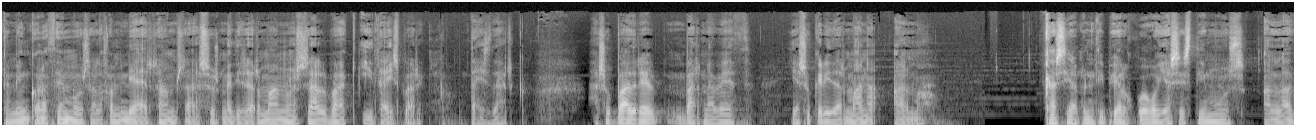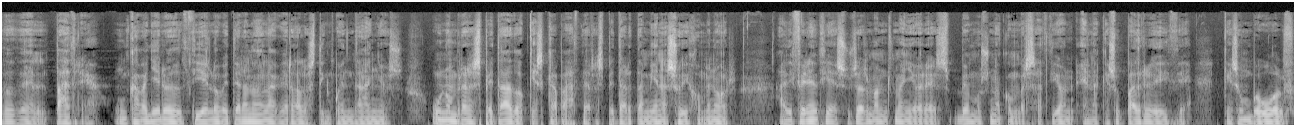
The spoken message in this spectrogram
También conocemos a la familia de Ramsa, sus medios hermanos Zalbak y Daisbark, a su padre Barnabeth y a su querida hermana Alma. Casi al principio del juego ya asistimos al lado del padre, un caballero del cielo, veterano de la guerra a los 50 años, un hombre respetado que es capaz de respetar también a su hijo menor. A diferencia de sus hermanos mayores, vemos una conversación en la que su padre le dice que es un Beowulf,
